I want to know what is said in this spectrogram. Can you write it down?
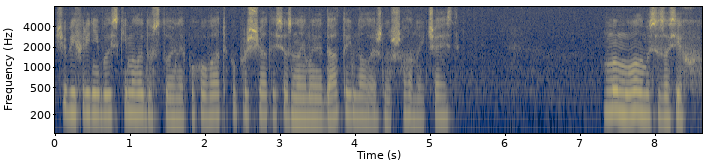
щоб їх рідні й близькі могли достойно їх поховати, попрощатися з ними, віддати їм належну шану і честь. Ми молимося за всіх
